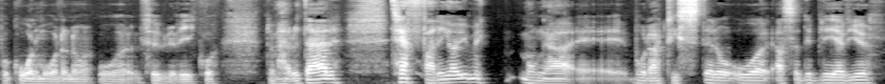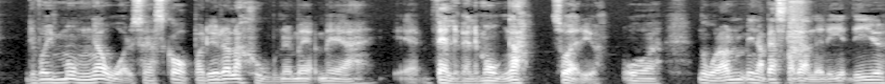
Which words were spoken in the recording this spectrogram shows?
på Kolmården och, och Furuvik och de här. Och där träffade jag ju mycket, många, eh, både artister och, och alltså det blev ju det var ju många år så jag skapade relationer med, med eh, väldigt, väldigt många. Så är det ju. Och några av mina bästa vänner det, det är ju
